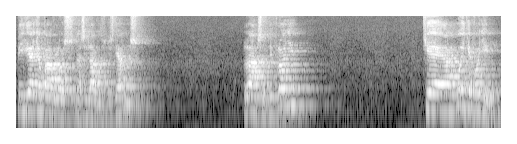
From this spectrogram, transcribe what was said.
Πηγαίνει ο Παύλος να συλλάβει τους χριστιανούς, λάμψε τη φλόγη και ακούει και φωνή.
